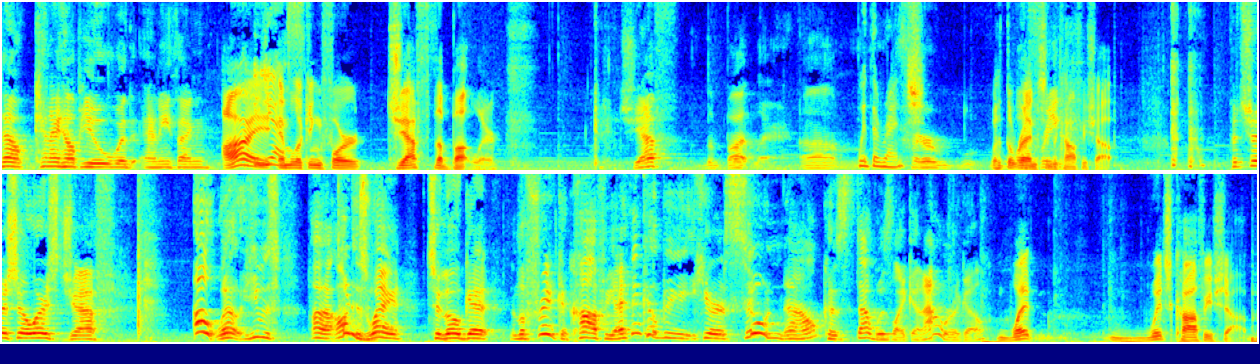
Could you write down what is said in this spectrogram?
Now, can I help you with anything? I Yes. am looking for Jeff the butler. Jeff the butler. Um, With the wrench. for With the wrench in the coffee shop. Patricia, where's Jeff? Oh, well, he was uh, on his way to go get Lafreak a coffee. I think he'll be here soon now, because that was like an hour ago. What? Which coffee shop?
